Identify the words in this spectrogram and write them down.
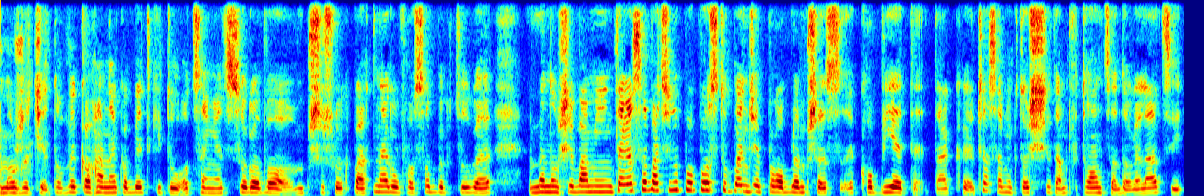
Możecie to wy, kochane kobietki, tu oceniać surowo przyszłych partnerów, osoby, które będą się wami interesować, lub po prostu będzie problem przez kobietę, tak? Czasami ktoś się tam wtrąca do relacji,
